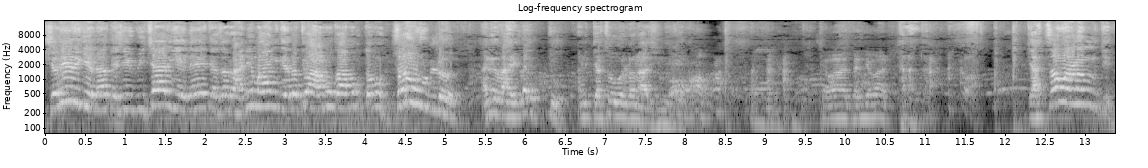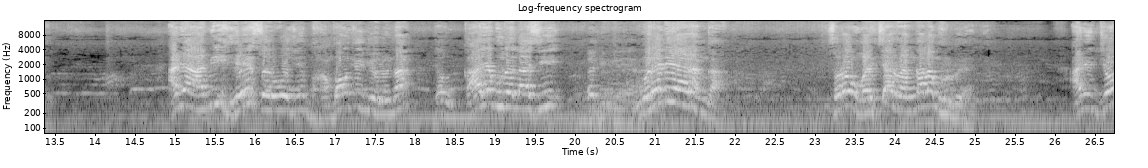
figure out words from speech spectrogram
शरीर गेलं त्याचे विचार गेले त्याचं राहणीमान गेलं किंवा अमुक अमुक तमुक सर्व उडलं आणि राहिला तो. आणि त्याचं वर्णन आज धन्यवाद. त्याचं वर्णन केलं. आणि आम्ही हे सर्व जे भांबावून जे गेलो ना त्या काय बुडला अशी वरली या रंगा. सर्व वरच्या रंगाला भुललोय आणि जो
